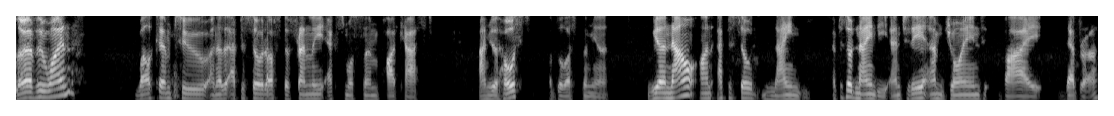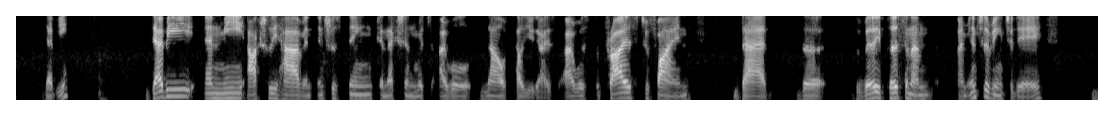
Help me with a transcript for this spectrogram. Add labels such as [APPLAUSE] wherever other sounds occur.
Hello, everyone. Welcome to another episode of the Friendly Ex Muslim podcast. I'm your host, Abdullah Sameer. We are now on episode 90. Episode 90, and today I'm joined by Deborah, Debbie. Debbie and me actually have an interesting connection, which I will now tell you guys. I was surprised to find that the the very person I'm I'm interviewing today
